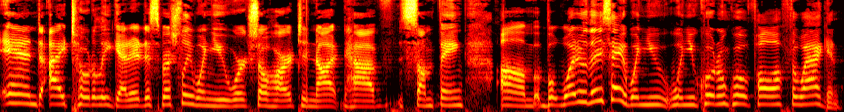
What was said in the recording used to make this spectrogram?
and I totally get it, especially when you work so hard to not have something. Um, but what do they say when you, when you quote unquote fall off the wagon?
